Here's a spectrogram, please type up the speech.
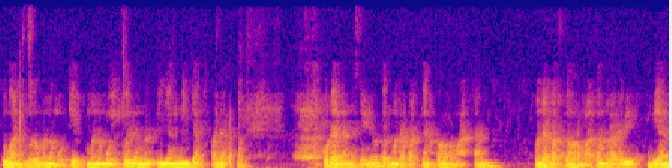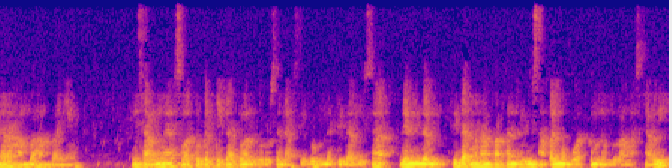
Tuan Guru menemui menemuiku dan berbincang-bincang kepadaku. Aku datang ke sini untuk mendapatkan kehormatan, mendapat kehormatan berada di, di antara hamba-hambanya. Misalnya suatu ketika Tuan Guru sedang sibuk dan tidak bisa dan tidak tidak menampakkan diri sampai membuatku menunggu lama sekali,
